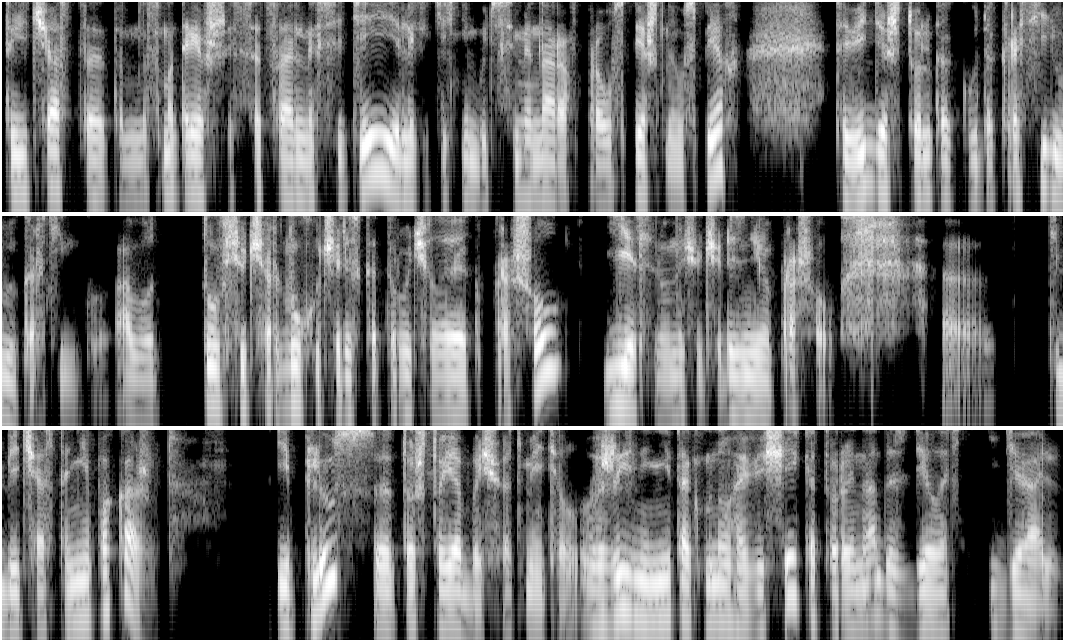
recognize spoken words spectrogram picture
Ты часто, там, насмотревшись социальных сетей или каких-нибудь семинаров про успешный успех, ты видишь только какую-то красивую картинку, а вот ту всю чернуху, через которую человек прошел, если он еще через нее прошел, э, тебе часто не покажут. И плюс, э, то, что я бы еще отметил, в жизни не так много вещей, которые надо сделать идеально.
